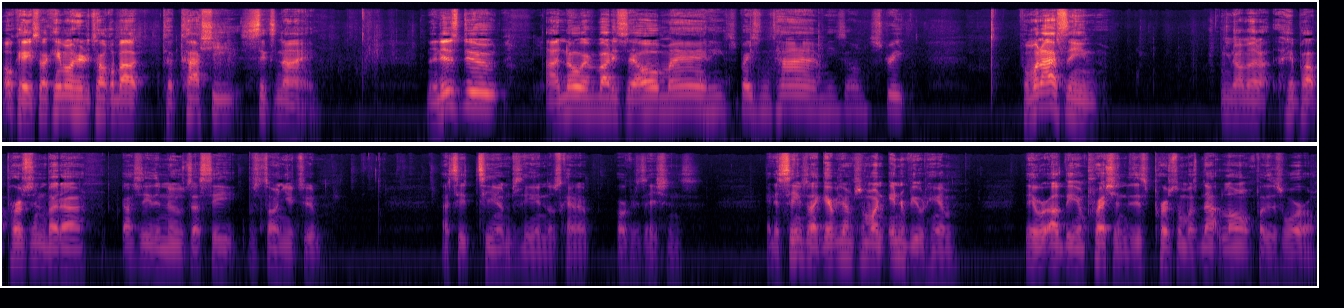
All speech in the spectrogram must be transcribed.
Okay, so I came on here to talk about Takashi Six Nine. Now this dude, I know everybody say, "Oh man, he's wasting time. He's on the street." From what I've seen, you know, I'm not a hip hop person, but uh, I see the news. I see what's on YouTube. I see TMZ and those kind of organizations. And it seems like every time someone interviewed him, they were of the impression that this person was not long for this world.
